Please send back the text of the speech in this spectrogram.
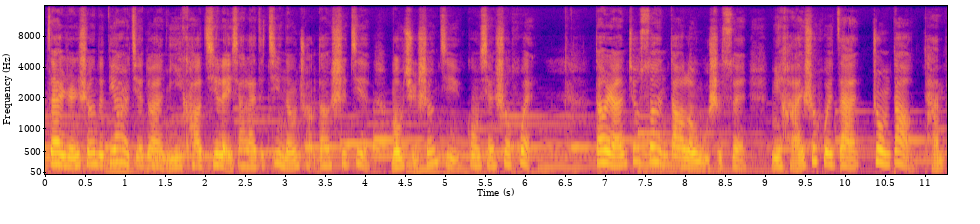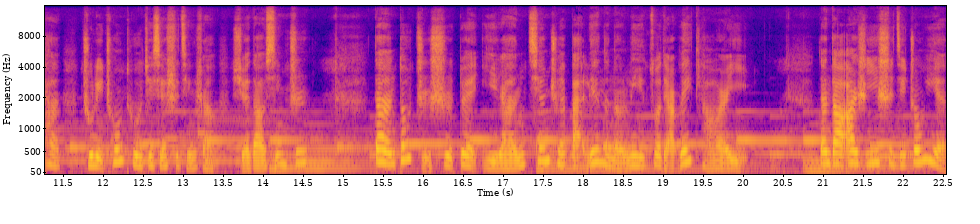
在人生的第二阶段，你依靠积累下来的技能闯荡世界，谋取生计，贡献社会。当然，就算到了五十岁，你还是会在种稻、谈判、处理冲突这些事情上学到新知，但都只是对已然千锤百炼的能力做点微调而已。但到二十一世纪中叶，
